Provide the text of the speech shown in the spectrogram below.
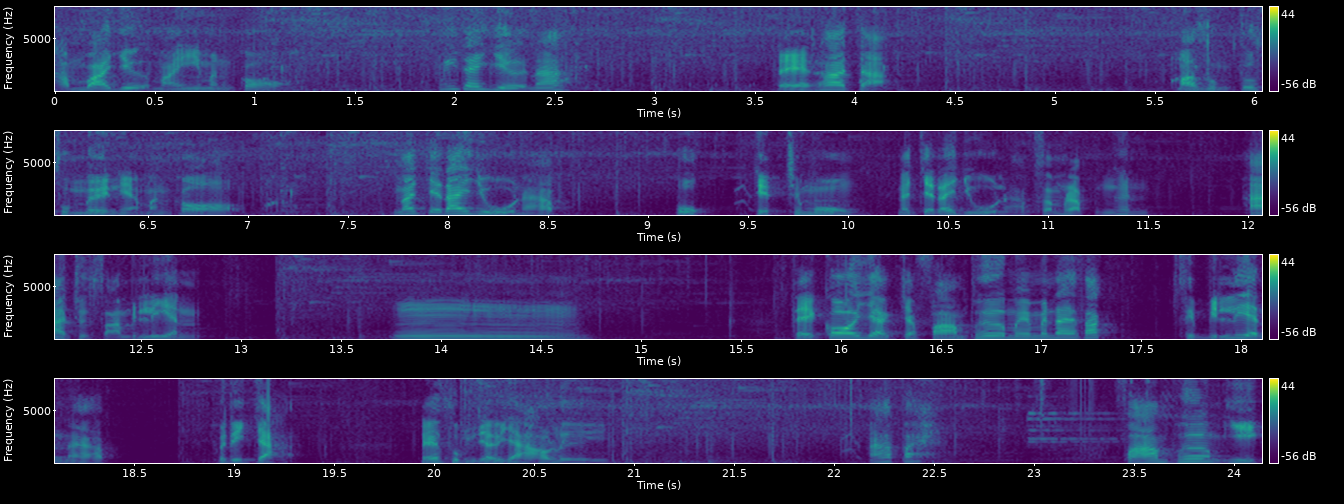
ามว่าเยอะไหมมันก็ ไม่ได้เยอะนะ แต่ถ้าจะมาสุ่มตู้สุ่มเลยเนี่ยมันก็น่าจะได้อยู่นะครับ6-7ชั่วโมง น่าจะได้อยู่นะครับสำหรับเงิน5.3บิลเลียน อืม แต่ก็อยากจะฟาร์มเพิ่มให้ไม่ได้สัก10บิลเลียนนะครับ เพื่อที่จะได้สุ่มยาวๆเลย อะไป ฟาร์มเพิ่มอีก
